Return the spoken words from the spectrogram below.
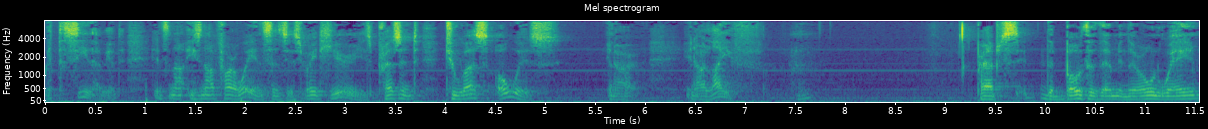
we have to see that. It's not, he's not far away. The sense, it's right here. He's present to us always in our, in our life. Hmm? Perhaps the both of them, in their own way,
